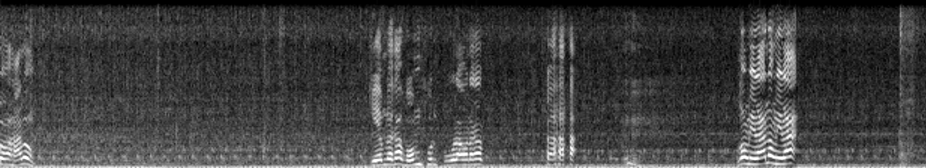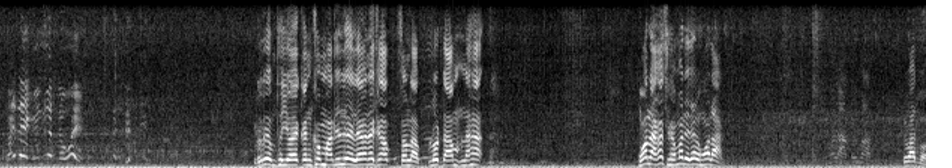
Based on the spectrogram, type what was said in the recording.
ลงอาหารลงเกมแล้วครับผมคุณปู่เรานะครับลงนี่ละลงนี่ละไปได้เงินเงินนะเว้ยเริ่มทยอยกันเข้ามาเรื่อยๆแล้วนะครับสำหรับรถดำนะฮะหัวหลักก็เชื่อมาได้แล้วหัวหลักมาหลังไปมาไปวัดบ่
